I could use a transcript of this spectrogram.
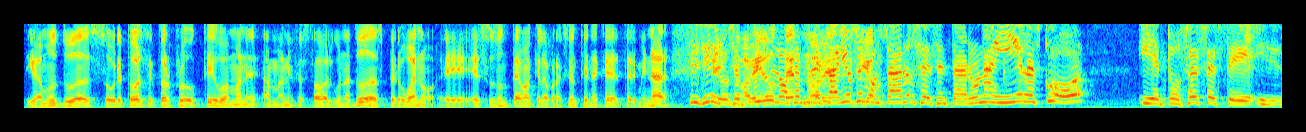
digamos, dudas, sobre todo el sector productivo ha, manifestado algunas dudas, pero bueno, eh, eso es un tema que la fracción tiene que determinar. Sí, sí, los, empresarios se montaron, se sentaron ahí en la escoba y entonces, este...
